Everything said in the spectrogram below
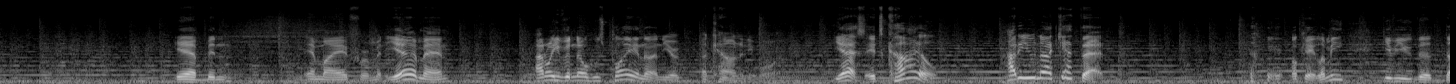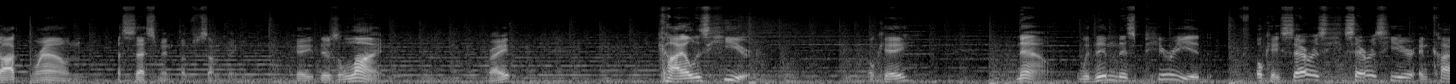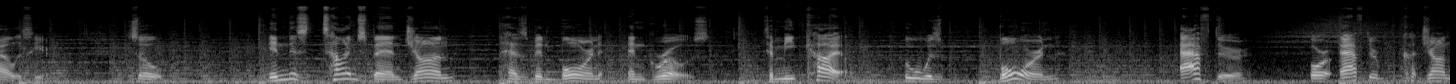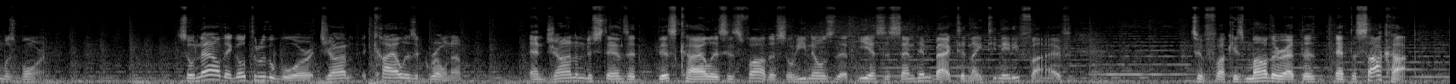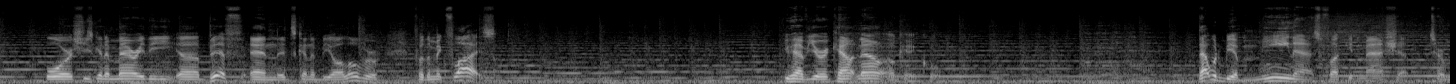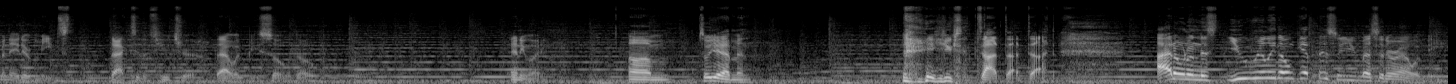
Yeah, been MIA for a minute. Yeah, man. I don't even know who's playing on your account anymore. Yes, it's Kyle. How do you not get that? okay, let me give you the Doc Brown assessment of something. Okay, there's a line, right? Kyle is here. Okay? Now, within this period, okay, Sarah's Sarah's here and Kyle is here. So in this time span, John has been born and grows to meet Kyle, who was born after or after John was born. So now they go through the war. John Kyle is a grown-up and John understands that this Kyle is his father, so he knows that he has to send him back to 1985 to fuck his mother at the at the sock hop or she's gonna marry the uh, Biff, and it's gonna be all over for the McFlys. You have your account now? Okay, cool. That would be a mean ass fucking mashup. Terminator meets Back to the Future. That would be so dope. Anyway, um, so yeah, man. you dot dot dot. I don't understand. You really don't get this, or you messing around with me?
